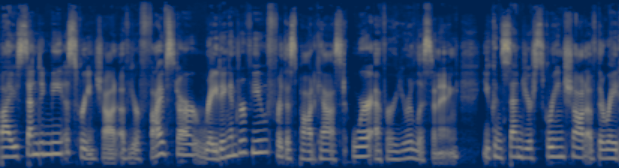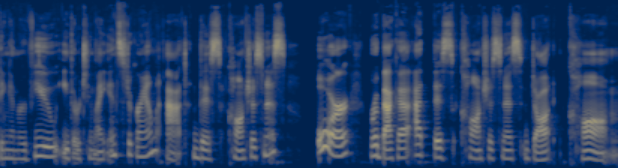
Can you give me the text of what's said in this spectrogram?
by sending me a screenshot of your five star rating and review for this podcast wherever you're listening. You can send your screenshot of the rating and review either to my Instagram at this consciousness or Rebecca at thisconsciousness.com.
